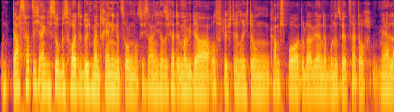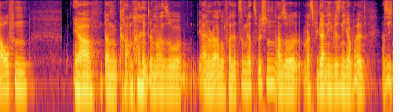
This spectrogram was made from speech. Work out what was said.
Und das hat sich eigentlich so bis heute durch mein Training gezogen, muss ich sagen. Also ich hatte immer wieder Ausflüchte in Richtung Kampfsport oder während der Bundeswehrzeit auch mehr Laufen. Ja, dann kam halt immer so die eine oder andere Verletzung dazwischen. Also, was viele halt nicht wissen, ich habe halt, also ich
